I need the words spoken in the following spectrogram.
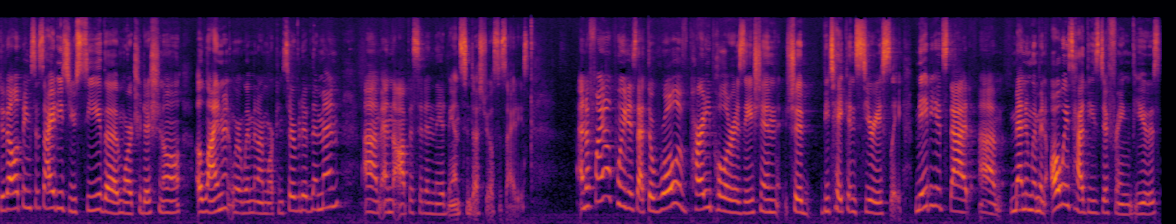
developing societies, you see the more traditional alignment where women are more conservative than men, um, and the opposite in the advanced industrial societies. And a final point is that the role of party polarization should be taken seriously. Maybe it's that um, men and women always had these differing views,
